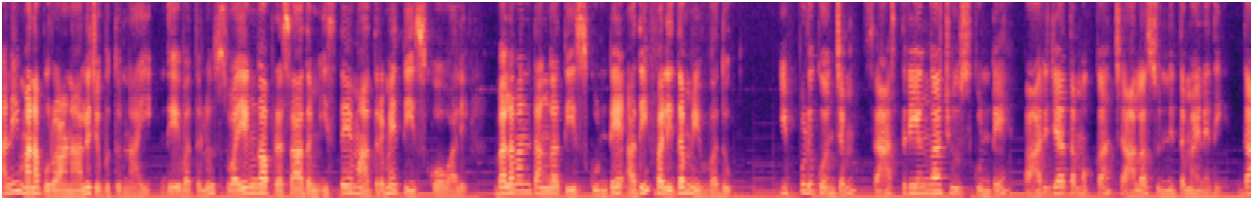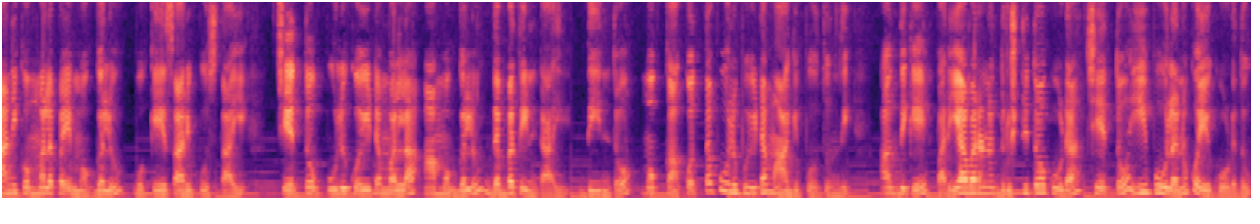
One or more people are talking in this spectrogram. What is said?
అని మన పురాణాలు చెబుతున్నాయి. దేవతలు స్వయంగా ప్రసాదం ఇస్తే మాత్రమే తీసుకోవాలి. బలవంతంగా తీసుకుంటే అది ఫలితం ఇవ్వదు. ఇప్పుడు కొంచెం శాస్త్రీయంగా చూసుకుంటే పారిజాత మొక్క చాలా సున్నితమైనది. దాని కొమ్మలపై మొగ్గలు ఒకేసారి పూస్తాయి. చేత్తో పూలు కొయ్యటం వల్ల ఆ మొగ్గలు దెబ్బతింటాయి. దీంతో మొక్క కొత్త పూలు పూయటం ఆగిపోతుంది. అందుకే పర్యావరణ దృష్టితో కూడా చేత్తో ఈ పూలను కొయ్యకూడదు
